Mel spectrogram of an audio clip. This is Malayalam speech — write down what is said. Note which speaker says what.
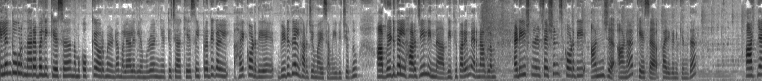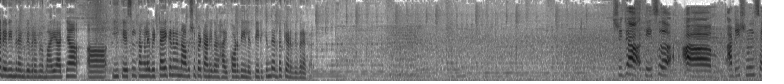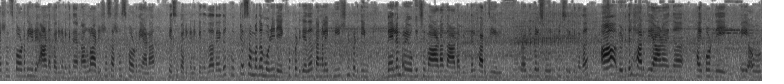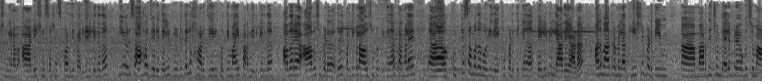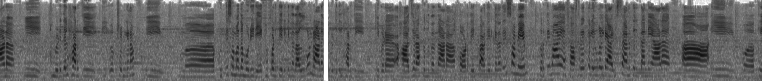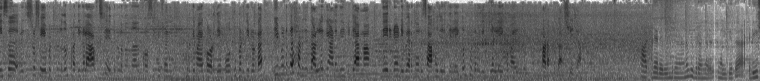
Speaker 1: ഇലന്തൂർ നരബലി കേസ് നമുക്കൊക്കെ ഓർമ്മയുണ്ട്. മലയാളികളെ മുഴുവൻ ഞെട്ടിച്ച കേസിൽ പ്രതികൾ ഹൈക്കോടതിയെ വിടുതൽ ഹർജിയുമായി സമീപിച്ചിരുന്നു. ആ വിടുതൽ ഹർജിയിൽ ഇന്ന് വിധി പറയും. എറണാകുളം അഡീഷണൽ സെഷൻസ് കോടതി അഞ്ച് ആണ് കേസ് പരിഗണിക്കുന്നത്. ആജ്ഞ രവീന്ദ്രൻ വിവരങ്ങളുമായി. ആജ്ഞ ഈ കേസിൽ തങ്ങളെ വിട്ടയക്കണമെന്നാവശ്യപ്പെട്ടാണ് ഇവർ ഹൈക്കോടതിയിൽ എത്തിയിരിക്കുന്നത്. എന്തൊക്കെയാണ് വിവരങ്ങൾ?
Speaker 2: ഷിജ കേസ് അഡീഷണൽ സെഷൻസ് കോടതിയുടെ ആണ് പരിഗണിക്കുന്നത്. എറണാകുളം അഡീഷണൽ സെഷൻസ് കോടതിയാണ് കേസ് പരിഗണിക്കുന്നത്. അതായത് കുറ്റസമ്മത മൊഴി രേഖപ്പെടുത്തിയത് തങ്ങളെ ഭീഷണിപ്പെടുത്തിയും ബലം പ്രയോഗിച്ചുമാണെന്നാണ് വിടുതൽ ഹർജിയിൽ പ്രതികൾ സൂചിപ്പിച്ചിരിക്കുന്നത് ആ വിടുതൽ ഹർജിയാണ് ഇന്ന് ഹൈക്കോടതി ക്ഷമിക്കണം അഡീഷണൽ സെഷൻസ് കോടതി പരിഗണിക്കുന്നത്. ഈ ഒരു സാഹചര്യത്തിൽ വിടുതൽ ഹർജിയിൽ കൃത്യമായി പറഞ്ഞിരിക്കുന്നത് അവർ ആവശ്യപ്പെടുന്നത് പ്രതികൾ ആവശ്യപ്പെട്ടിരിക്കുന്നത് തങ്ങളെ കുറ്റസമ്മത മൊഴി രേഖപ്പെടുത്തിക്കുന്നത് തെളിവില്ലാതെയാണ്. അതുമാത്രമല്ല ഭീഷണിപ്പെടുത്തിയും മർദ്ദിച്ചും ബലം പ്രയോഗിച്ചുമാണ് ഈ വിടുതൽ ഹർജി ക്ഷമിക്കണം ഈ കുറ്റസമ്മത മൊഴി രേഖപ്പെടുത്തിയിരിക്കുന്നത്. അതുകൊണ്ടാണ് വിടുതൽ ഹർജി ഇവിടെ ഹാജരാക്കുന്നതെന്നാണ് കോടതിയിൽ പറഞ്ഞിരിക്കുന്നത്. അതേസമയം കൃത്യമായ ശാസ്ത്രീയ തെളിവുകളുടെ അടിസ്ഥാനത്തിൽ തന്നെയാണ് ഈ കേസ് രജിസ്റ്റർ ചെയ്യപ്പെട്ടിട്ടുള്ളതും പ്രതികളെ അറസ്റ്റ് ചെയ്തിട്ടുള്ളതെന്ന് പ്രോസിക്യൂഷൻ കൃത്യമായ കോടതിയെ ബോധ്യപ്പെടുത്തിയിട്ടുണ്ട്. ഈ വിടുതൽ ഹർജി തള്ളുകയാണെങ്കിൽ വിചാരണ നേരിടേണ്ടി വരുന്ന ഒരു സാഹചര്യത്തിലേക്കും തുടർ വിധികളിലേക്കുമായിരിക്കും കടക്കുക. ശ്രീജ.
Speaker 1: ആജ്ഞ രവീന്ദ്രനാണ് വിവരങ്ങൾ നൽകിയത്. അഡീഷണൽ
